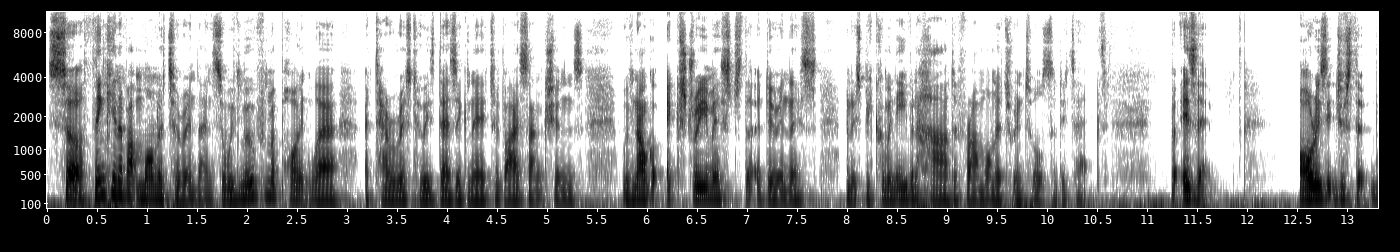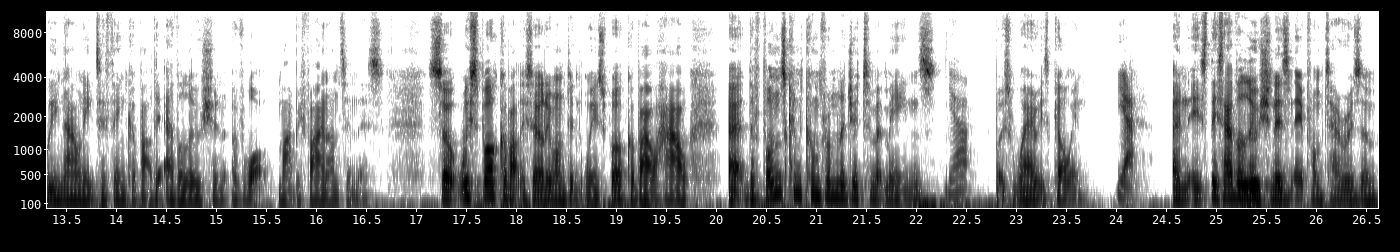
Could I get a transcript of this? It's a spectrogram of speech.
So, thinking about monitoring then, so we've moved from a point where a terrorist who is designated by sanctions, we've now got extremists that are doing this, and it's becoming even harder for our monitoring tools to detect. But is it? Or is it just that we now need to think about the evolution of what might be financing this? So, we spoke about this earlier on, didn't we? We spoke about how uh, the funds can come from legitimate means, Yeah. but it's where it's going Yeah. And it's this evolution, isn't it, from terrorism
